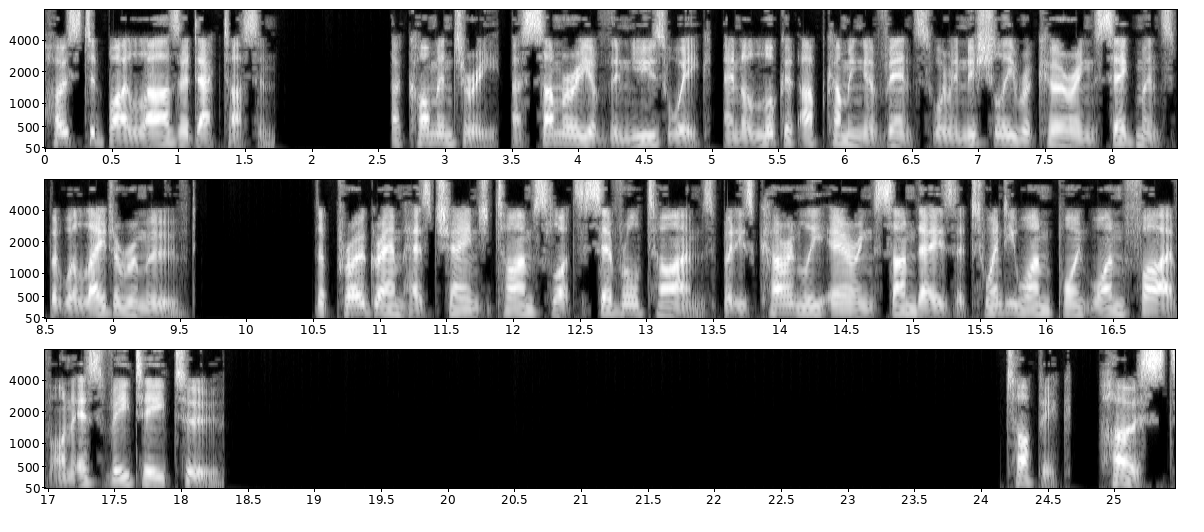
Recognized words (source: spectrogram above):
hosted by Lars Adaktusson. A commentary, a summary of the news week, and a look at upcoming events were initially recurring segments but were later removed. The program has changed time slots several times but is currently airing Sundays at 21.15 on SVT2. Topic: Hosts.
